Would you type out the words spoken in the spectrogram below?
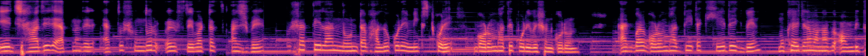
এর ঝাঁজে আপনাদের এত সুন্দর এর ফ্লেভারটা আসবে। সর্ষার তেল আর নুনটা ভালো করে মিক্সড করে গরম ভাতে পরিবেশন করুন। একবার গরম ভাত দিয়ে এটা খেয়ে দেখবেন, মুখে যেন মনে হবে অমৃত।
